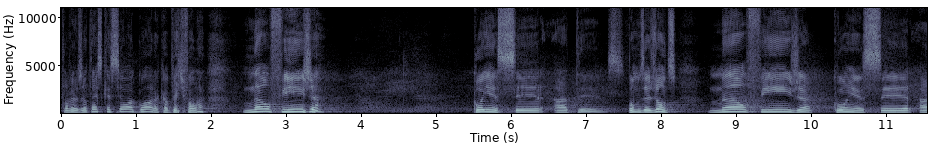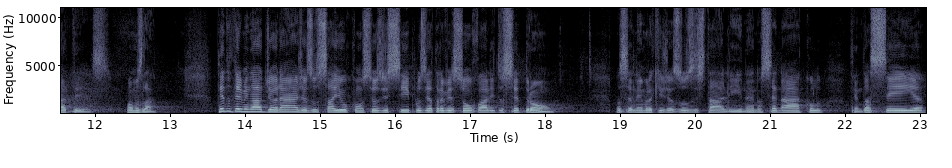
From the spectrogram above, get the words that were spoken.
Talvez já até esqueceu agora, acabei de falar. Não finja conhecer a Deus. Vamos dizer juntos? Não finja conhecer a Deus. Vamos lá. Tendo terminado de orar, Jesus saiu com os seus discípulos e atravessou o vale do Cedron. Você lembra que Jesus está ali, né, no cenáculo, tendo a ceia.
